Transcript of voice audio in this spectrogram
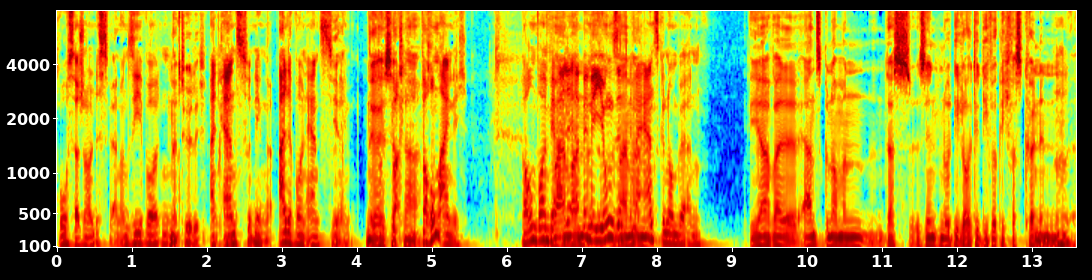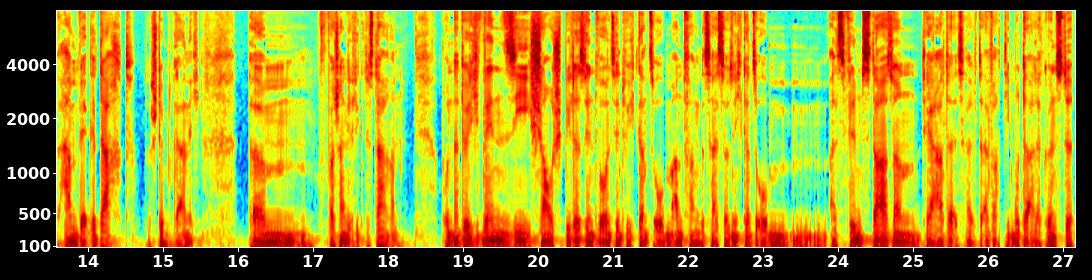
großer Journalist werden und sie wollten Natürlich, ein ernstzunehmender, alle wollen ernst zu Ja. nehmen. Ja, ist ja klar. Warum eigentlich? Warum wollen wir Weil alle, man- wenn wir jung sind, immer man- ernst genommen werden? Ja, weil ernst genommen, das sind nur die Leute, die wirklich was können, Mhm. haben wir gedacht. Das stimmt gar nicht. Ähm, wahrscheinlich liegt es daran. Und natürlich, wenn Sie Schauspieler sind, wollen Sie natürlich ganz oben anfangen. Das heißt also nicht ganz oben mm, als Filmstar, sondern Theater ist halt einfach die Mutter aller Künste.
